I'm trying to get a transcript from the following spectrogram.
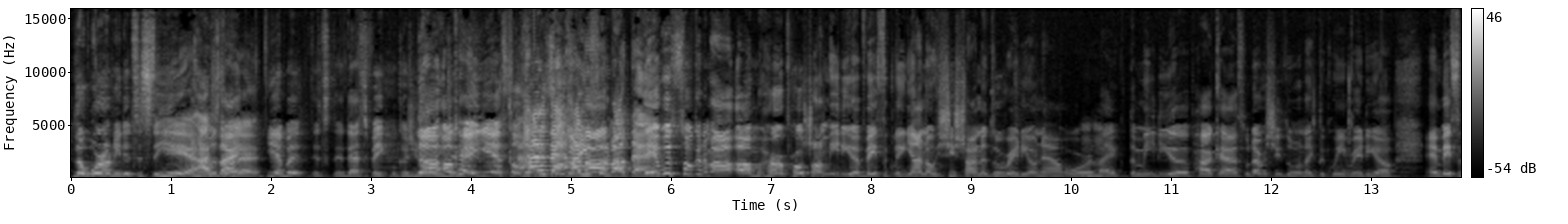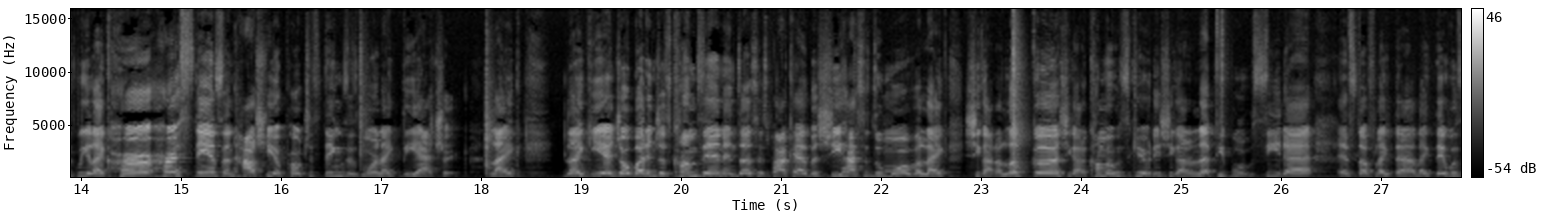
but the world needed to see it. Yeah, And he I was saw like, that. yeah, but it's that's fake because you The- already did okay, it. yeah. So How they does that- talking how you feel about that? They was talking about um her approach on media. Basically, y'all know she's trying to do radio now, or Mm-hmm. like the media podcast, whatever she's doing, like the Queen Radio. And basically, like her her stance and how she approaches things is more like theatric. Like like yeah, Joe Budden just comes in and does his podcast, but she has to do more of a like she gotta look good, she gotta come in with security, she gotta let people see that and stuff like that. Like there was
